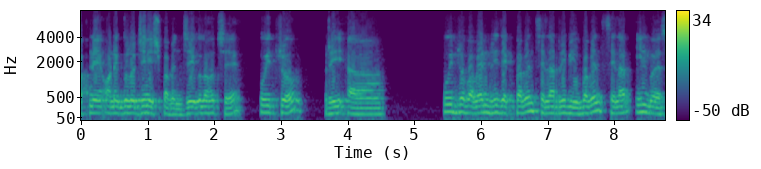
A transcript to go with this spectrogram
আপনি অনেকগুলো জিনিস পাবেন, যেগুলো হচ্ছে উইথড্র উইথড্র পাবেন রিজেক্ট পাবেন সেলার রিভিউ পাবেন সেলার ইনভয়েস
